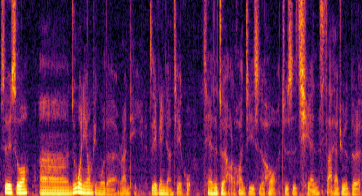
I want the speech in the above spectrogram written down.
所以说，嗯，如果你用苹果的软体，直接跟你讲结果，现在是最好的换机时候，就是钱撒下去就对了。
